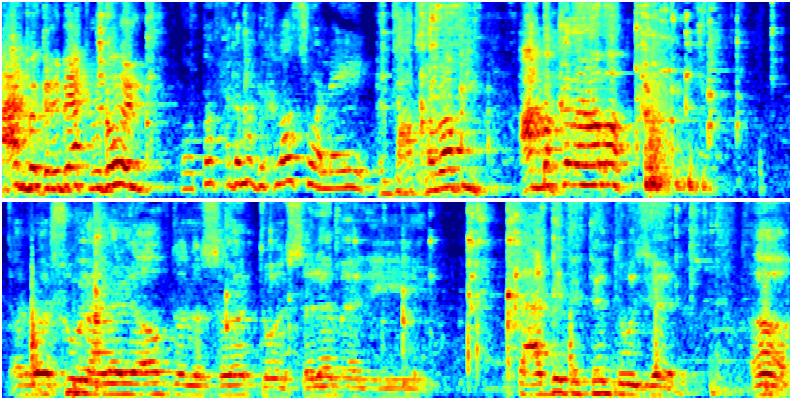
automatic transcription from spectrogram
عاجبك اللي بياكلوا دول هو الطفح ده ما بيخلصش ولا إيه؟ انت هتخرفي. عاجبك كده يابا. الرسول عليه أفضل الصلاة والسلام قال إيه؟ انت عديت التلت وزياده آه.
